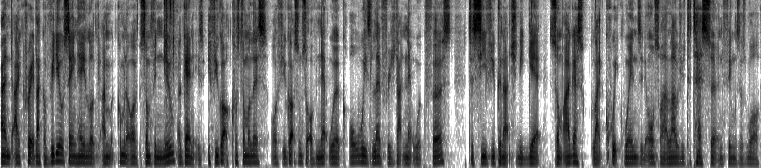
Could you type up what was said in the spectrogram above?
and I created like a video saying, hey, look, I'm coming up with something new. Again, if you've got a customer list or if you've got some sort of network, always leverage that network first to see if you can actually get some, I guess, like quick wins. And it also allows you to test certain things as well.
